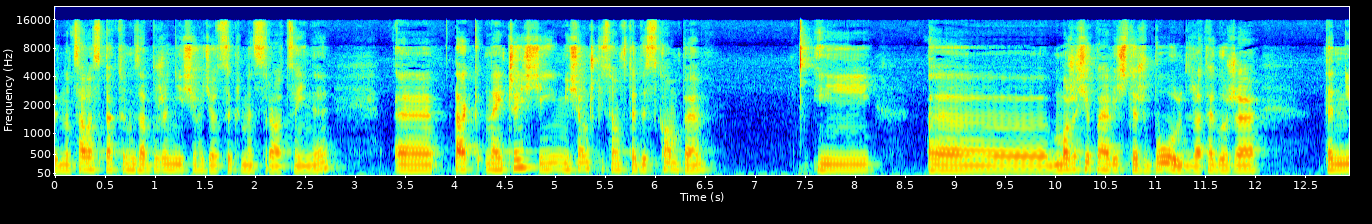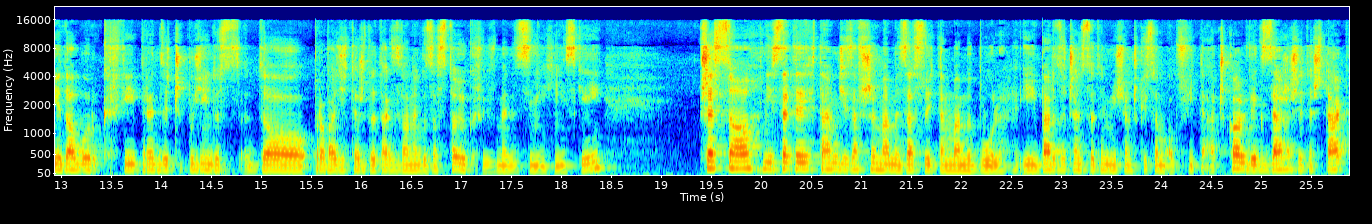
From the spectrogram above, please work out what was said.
y, no, całe spektrum zaburzeń, jeśli chodzi o cykl menstruacyjny. Tak, najczęściej miesiączki są wtedy skąpe i może się pojawić też ból, dlatego że ten niedobór krwi prędzej czy później do, doprowadzi też do tak zwanego zastoju krwi w medycynie chińskiej. Przez co niestety tam, gdzie zawsze mamy zastój, tam mamy ból i bardzo często te miesiączki są obfite. Aczkolwiek zdarza się też tak,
